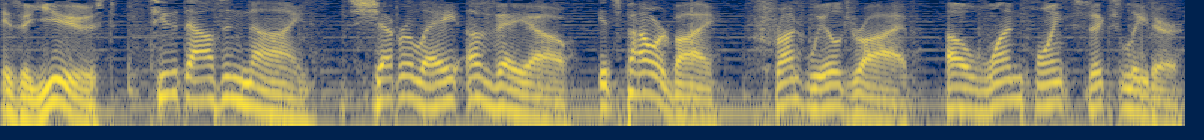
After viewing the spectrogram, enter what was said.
is a used 2009 Chevrolet Aveo. It's powered by front wheel drive, a 1.6 liter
